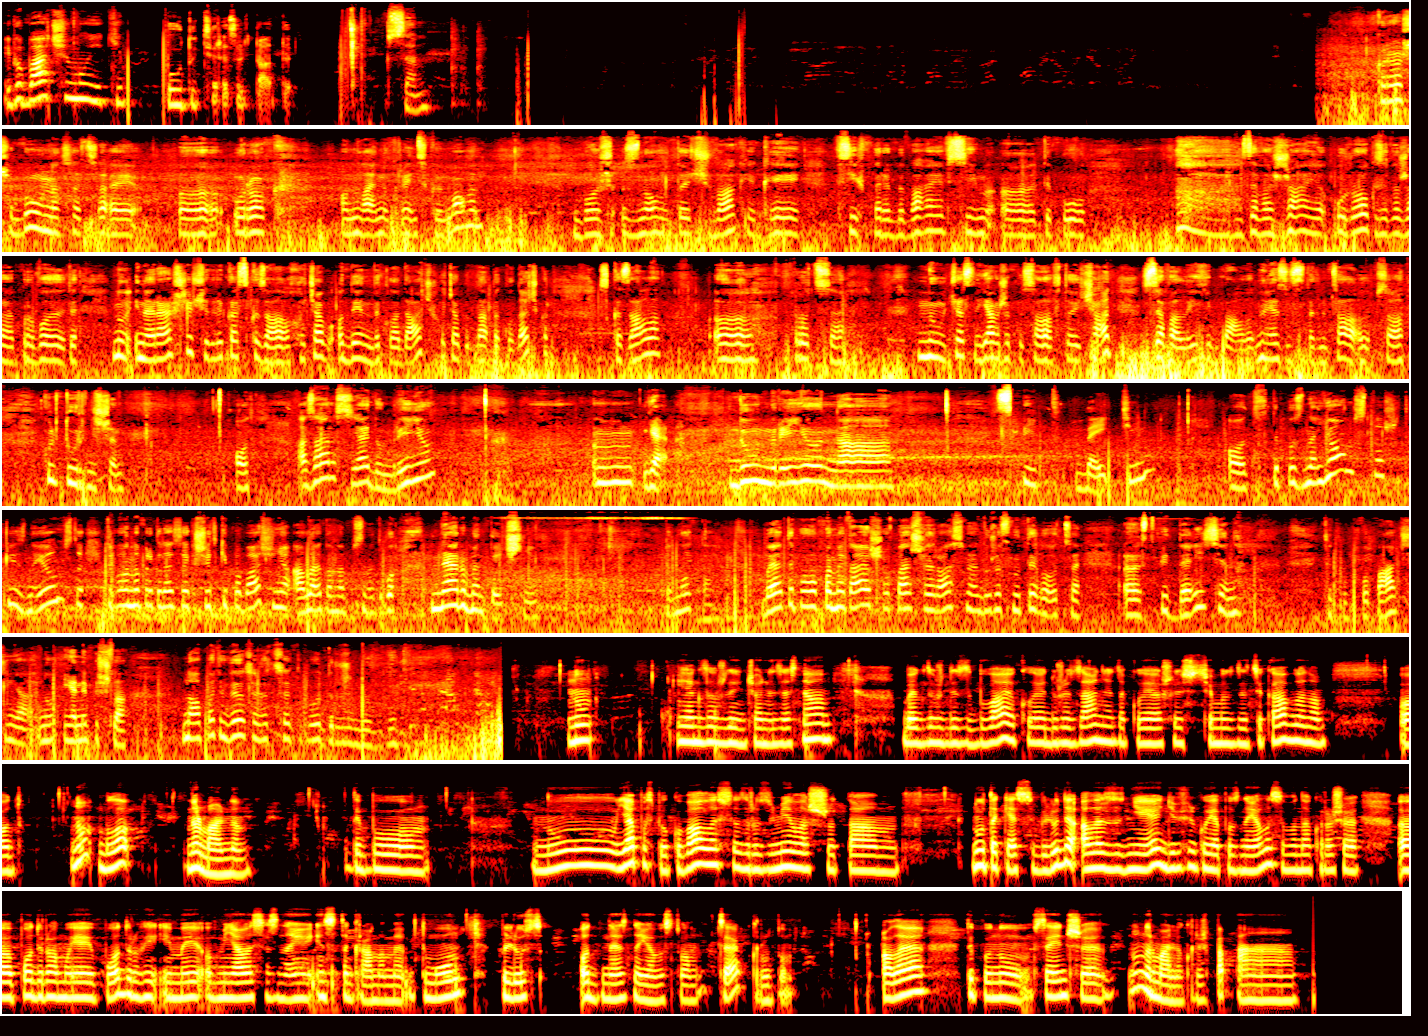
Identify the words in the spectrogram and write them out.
І побачимо, які будуть результати. Все. Коротше, був у нас цей е, урок онлайн української мови. Бо ж знову той чувак, який всіх перебиває, всім, е, типу, заважає урок, заважає проводити. Ну і нарешті вчителька сказала, хоча б один викладач, хоча б одна викладачка сказала е, про це. Ну, чесно, я вже писала в той чат, завали їбало. Ну, я звісно так не писала, але писала культурніше. От. А зараз я йду мрію. Yeah. Йду мрію на спіддейтінг. От, типу, знайомство, швидкі знайомства. Типу, воно прикладається як швидкі побачення, але там написано, типу, не романтичні. Тому так. Бо я, типу, пам'ятаю, що перший раз мене дуже смутило оце спіддейтінг, типу, побачення. Ну, я не пішла. Ну, а потім виявилося, що це, типу, дружелюбні. Ну, як завжди, нічого не засняла, бо як завжди забуваю, коли я дуже зайнята, коли я щось чимось зацікавлена. От. Ну, було нормально. Типу, ну, я поспілкувалася, зрозуміла, що там. Ну, таке собі люди, але з однією дівчинкою я познайомилася, вона, коротше, е, подруга моєї подруги, і ми обмінялися з нею інстаграмами. Тому плюс одне знайомство. Це круто. Але, типу, ну, все інше, ну, нормально, коротше, па-па.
